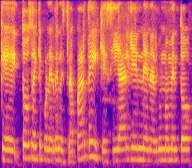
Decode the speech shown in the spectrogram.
que todos hay que poner de nuestra parte y que si alguien en algún momento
